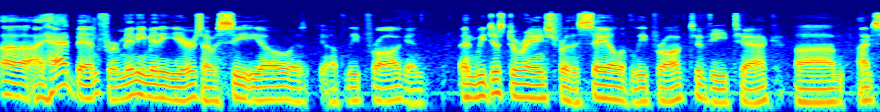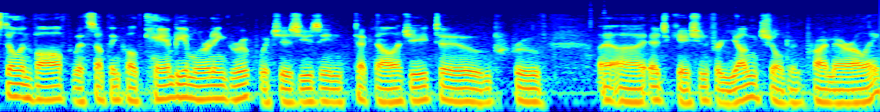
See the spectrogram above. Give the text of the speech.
Uh, I had been for many, many years. I was CEO of Leapfrog, and, and we just arranged for the sale of Leapfrog to VTech. Um, I'm still involved with something called Cambium Learning Group, which is using technology to improve uh, education for young children primarily.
